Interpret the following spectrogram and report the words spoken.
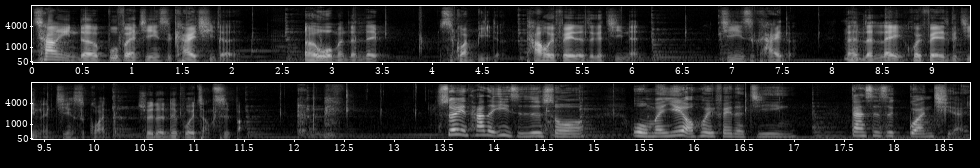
苍蝇的部分基因是开启的，而我们人类是关闭的。它会飞的这个技能基因是开的，但是人类会飞的这个技能基因是关的，所以人类不会长翅膀。所以他的意思是说，我们也有会飞的基因，但是是关起来的。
